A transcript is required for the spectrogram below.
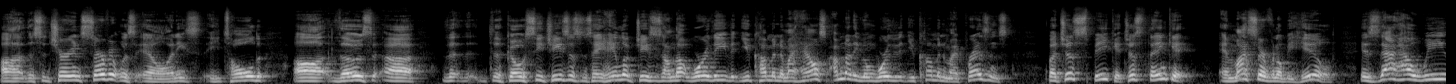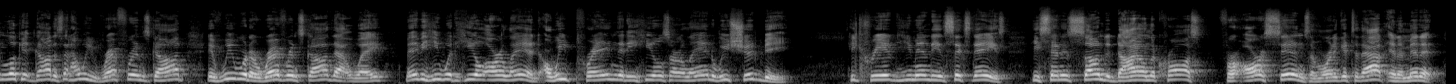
uh, the centurion's servant was ill, and he, he told uh, those uh, to go see Jesus and say, Hey, look, Jesus, I'm not worthy that you come into my house. I'm not even worthy that you come into my presence. But just speak it, just think it, and my servant will be healed. Is that how we look at God? Is that how we reference God? If we were to reverence God that way, maybe He would heal our land. Are we praying that He heals our land? We should be. He created humanity in six days. He sent His Son to die on the cross for our sins, and we're going to get to that in a minute.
